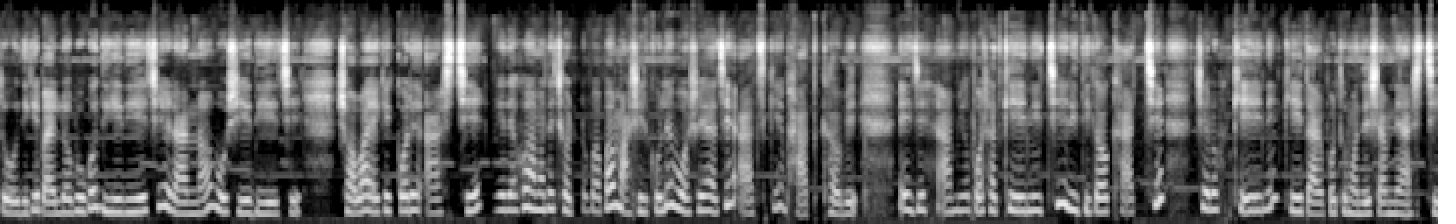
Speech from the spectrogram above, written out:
তো ওদিকে বাল্যভোগও দিয়ে দিয়েছে, রান্নাও বসিয়ে দিয়েছে। সবাই এক এক করে আসছে। এ দেখো আমাদের ছোট্ট পাপা মাসির কোলে বসে আছে, আজকে ভাত খাবে। এই যে আমিও প্রসাদ খেয়ে নিচ্ছি, রীতিকাও খাচ্ছে। চলো খেয়ে নিই খেয়ে তারপর তোমাদের সামনে আসছি।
